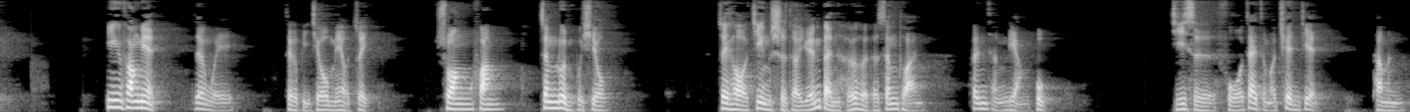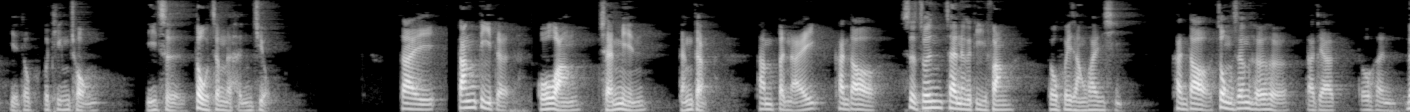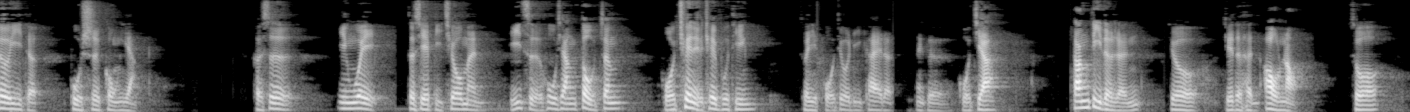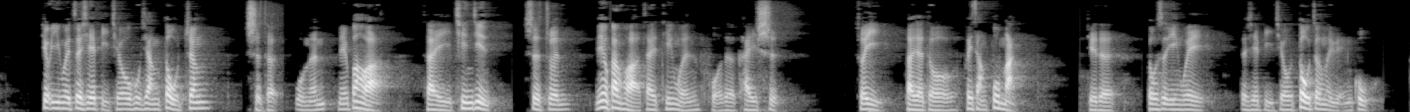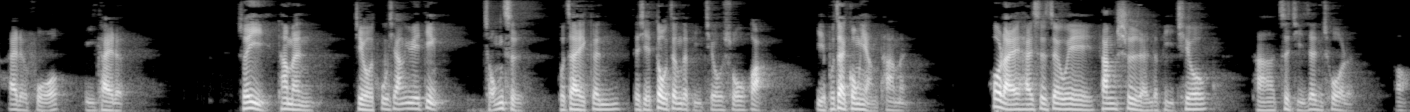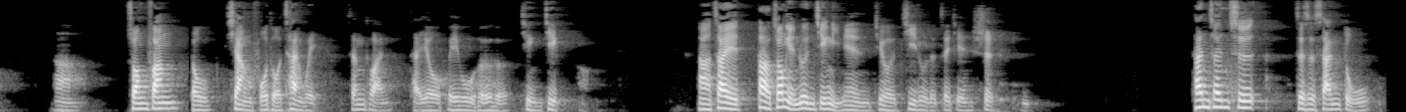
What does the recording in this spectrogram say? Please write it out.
另一方面认为这个比丘没有罪，双方争论不休。最后，竟使得原本和合的僧团分成两部。即使佛再怎么劝谏，他们也都不听从，彼此斗争了很久。在当地的国王、臣民等等，他们本来看到世尊在那个地方都非常欢喜，看到众生和合，大家都很乐意的布施供养。可是，因为这些比丘们彼此互相斗争，佛劝也劝不听，所以佛就离开了那个国家。当地的人就觉得很懊恼，说：就因为这些比丘互相斗争，使得我们没有办法再亲近世尊，没有办法再听闻佛的开示，所以大家都非常不满，觉得都是因为。这些比丘斗争的缘故，害了佛离开了，所以他们就互相约定，从此不再跟这些斗争的比丘说话，也不再供养他们。后来还是这位当事人的比丘，他自己认错了，哦，啊，双方都向佛陀忏悔，僧团才又恢复和和清净。那在《大庄严论经》里面就记录了这件事。贪嗔痴，这是三毒。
